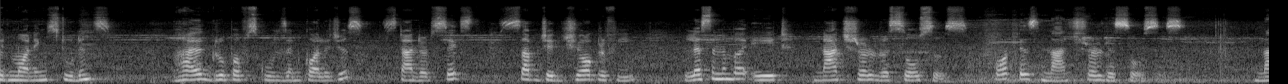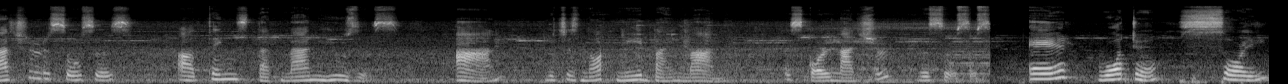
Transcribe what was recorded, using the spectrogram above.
Good morning, students. Bharat Group of Schools and Colleges, Standard 6, Subject Geography, Lesson number 8 Natural Resources. What is natural resources? Natural resources are things that man uses and which is not made by man is called natural resources. Air, water, soil,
